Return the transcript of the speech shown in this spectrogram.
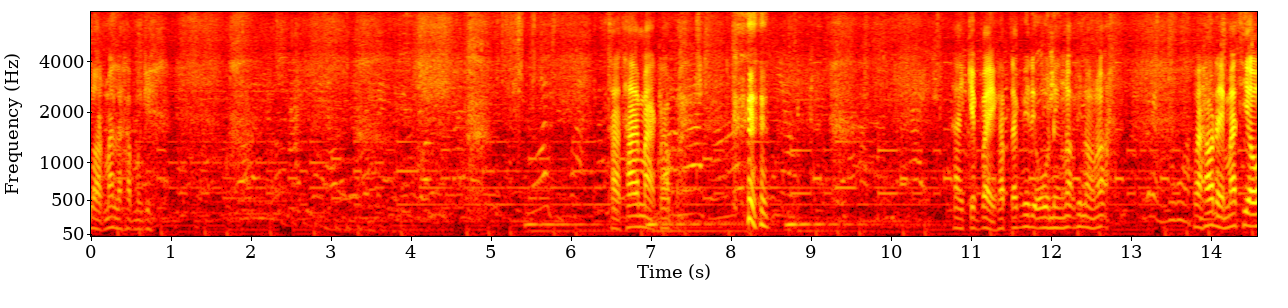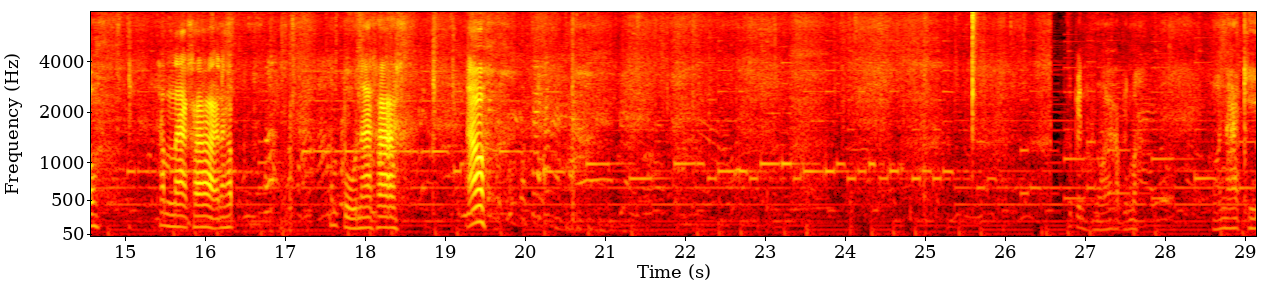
หลอดมันแล้วครับเมื่อกี้ถ่ายทายมากครับถ่ายเก็บไว้ครับจากวิดีโอหนึ่งเนาะพี่น้องเนาะ ว่าเขาได้มาเที่ยวทำนาคานะครับทำปูนาคา เอาก็เป็นหัวครับเป็นบ่หัวนาคี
